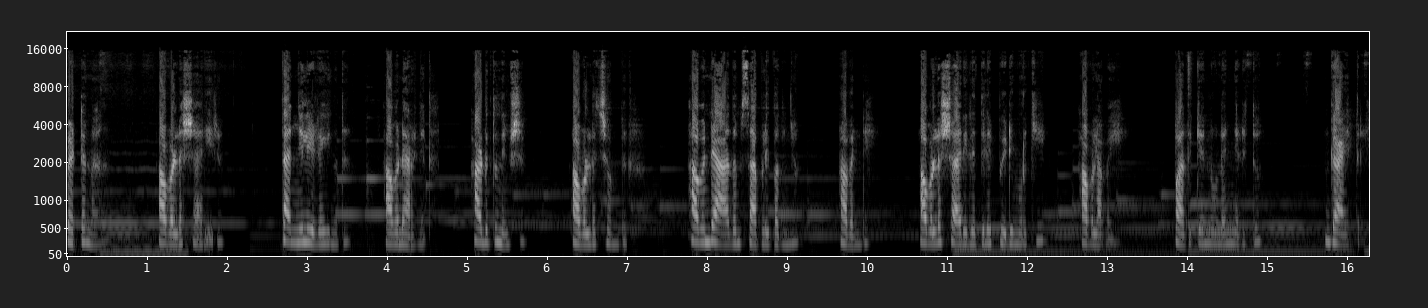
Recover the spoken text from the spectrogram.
പെട്ടെന്നാണ് അവളുടെ ശരീരം തന്നിൽ ഇഴയുന്നത് അവൻ അറിഞ്ഞത്. അടുത്ത നിമിഷം അവളുടെ ചുണ്ടുകൾ. അവന്റെ ആദം സാപ്പിളി പതിഞ്ഞു. അവന്റെ അവളുടെ ശരീരത്തിലെ പിടിമുറുക്കി അവൾ അവയെ പതുക്കെ നുണഞ്ഞെടുത്തു. ഗായത്രി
